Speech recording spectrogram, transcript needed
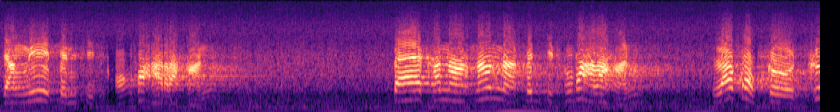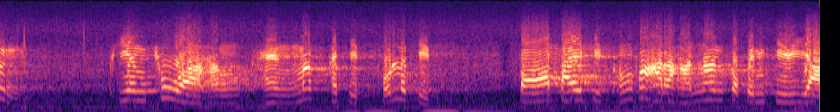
อย่างนี้เป็นจิตของพระอรหันต์แต่ขณะนั้นน่ะเป็นจิตของพระอรหันต์แล้วก็เกิดขึ้น เพียงชั่วแห่งแห่งมรรคจิตผลจิต ต่อไปจิตของพระอรหันต์นั้นก็เป็นกิริยา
